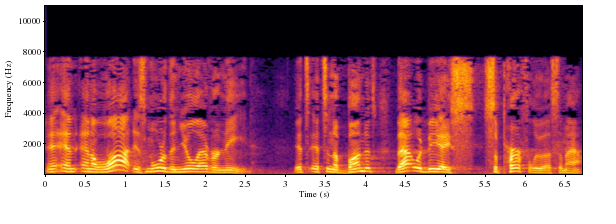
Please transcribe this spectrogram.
And, and, and, a lot is more than you'll ever need. It's, it's an abundance. That would be a superfluous amount.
